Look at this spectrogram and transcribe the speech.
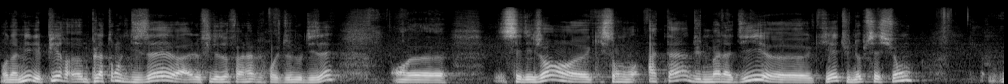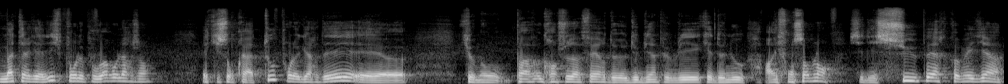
On a mis les pires. Euh, Platon le disait, euh, le philosophe Alain plus proche de nous le disait. Euh, c'est des gens euh, qui sont atteints d'une maladie euh, qui est une obsession matérialiste pour le pouvoir ou l'argent. Et qui sont prêts à tout pour le garder et qui n'ont pas grand-chose à faire du bien public et de nous. Alors ils font semblant, c'est des super comédiens.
